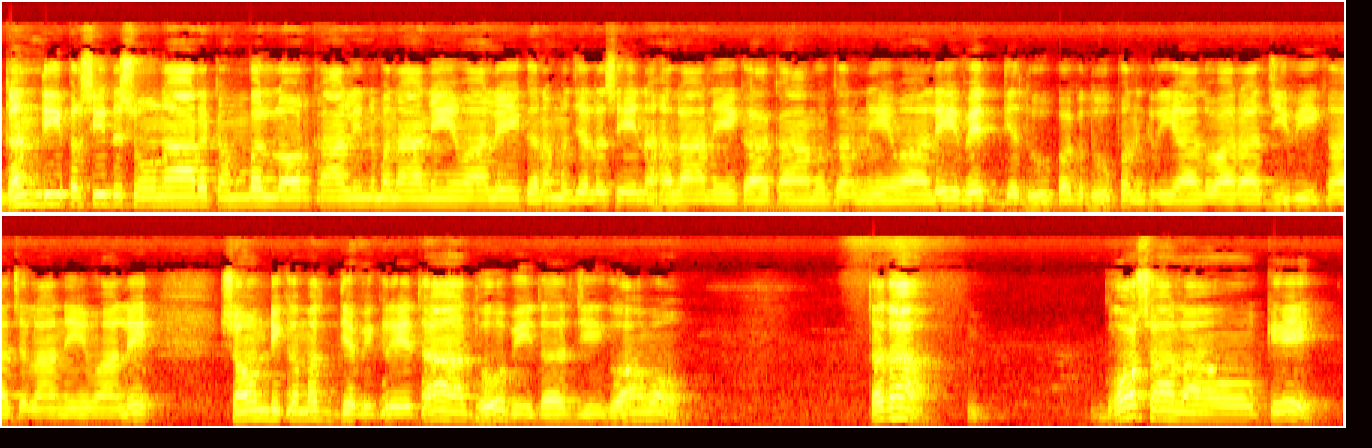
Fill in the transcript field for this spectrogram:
गंदी प्रसिद्ध सोनार कंबल और कालीन बनाने वाले, गर्म जल से नहलाने का काम करने वाले, वैद्य धूपक धूपन क्रिया द्वारा जीविका चलाने वाले, सौंडिक मध्य विक्रेता, धोबी दर्जी गाँवों तथा गौशालाओं के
